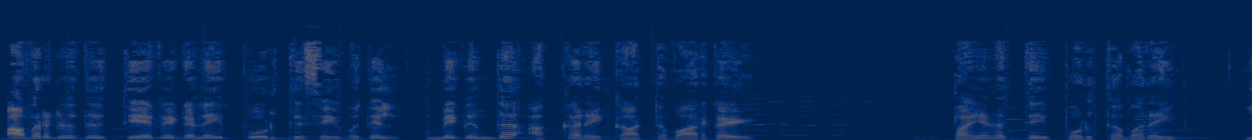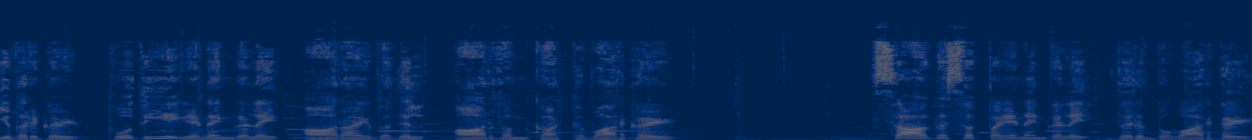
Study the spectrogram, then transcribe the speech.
அவர்களது தேவைகளை பூர்த்தி செய்வதில் மிகுந்த அக்கறை காட்டுவார்கள். பயணத்தை பொறுத்தவரை இவர்கள் புதிய இடங்களை ஆராய்வதில் ஆர்வம் காட்டுவார்கள். சாகச பயணங்களை விரும்புவார்கள்.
